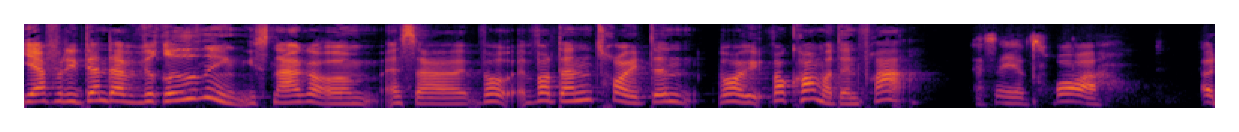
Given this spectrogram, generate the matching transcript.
Ja, fordi den der vridning, I snakker om, altså, hvor, hvordan tror I, den, hvor, hvor kommer den fra? Altså, jeg tror, og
